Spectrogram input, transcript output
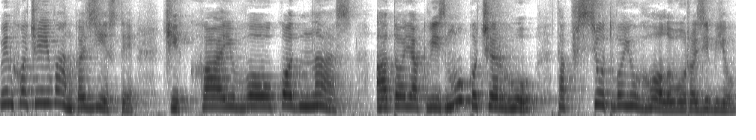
він хоче Іванка з'їсти. Тікай, вовк, од нас, а то як візьму кочергу, так всю твою голову розіб'ю.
